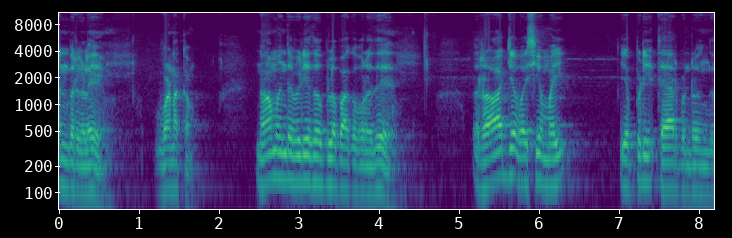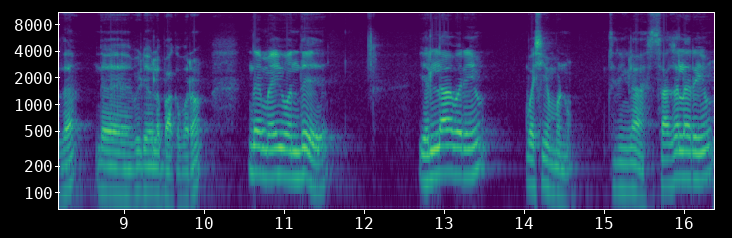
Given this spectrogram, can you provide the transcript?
அன்பர்களே வணக்கம். நாம் இந்த வீடியோ தொகுப்பில் பார்க்க போகிறது ராஜ வசிய மை எப்படி தயார் பண்ணுறதுங்கிறத இந்த வீடியோவில் பார்க்க போகிறோம் இந்த மை வந்து எல்லாவரையும் வசியம் பண்ணும் சரிங்களா? சகலரையும்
